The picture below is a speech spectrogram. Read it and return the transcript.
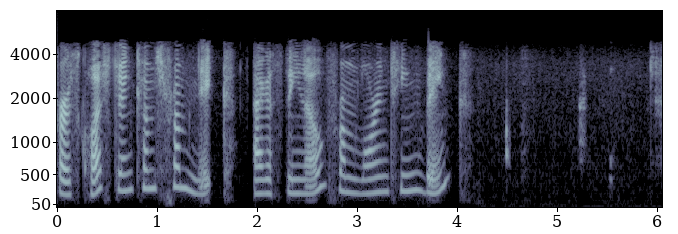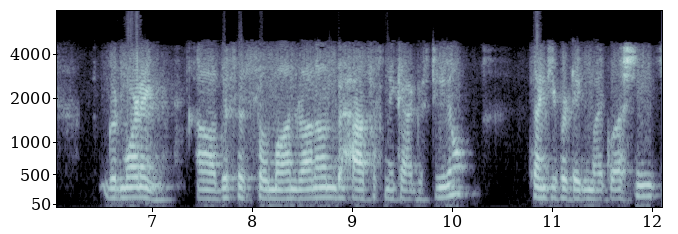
First question comes from Nick Agostino from Laurentian Bank. Good morning. Uh, this is Salman Rana on behalf of Nick Agostino. Thank you for taking my questions.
